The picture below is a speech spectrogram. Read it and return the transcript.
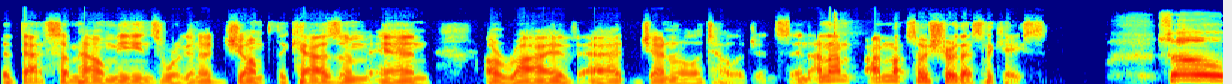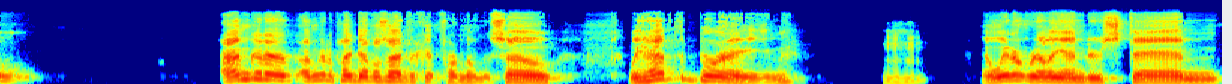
that that somehow means we're going to jump the chasm and arrive at general intelligence. And, and I'm, I'm not so sure that's the case. So I'm gonna I'm gonna play devil's advocate for a moment. So we have the brain, mm-hmm. and we don't really understand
